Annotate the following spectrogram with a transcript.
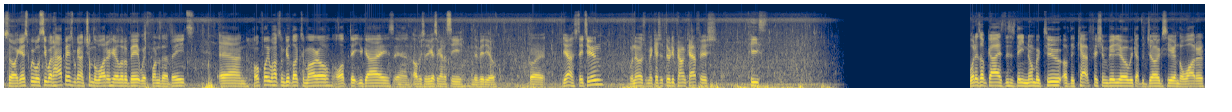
so i guess we will see what happens. We're gonna chum the water here a little bit with one of the baits and hopefully we'll have some good luck tomorrow. I'll update you guys and obviously you guys are gonna see in the video. But yeah stay tuned. Who knows? We may catch a 30 pound catfish. Peace what is up guys this is day number two of the catfishing video we got the jugs here in the water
